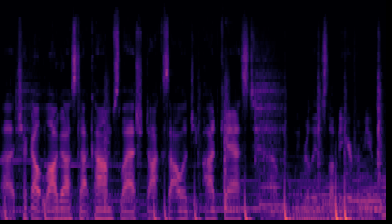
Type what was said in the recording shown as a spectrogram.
Uh, check out logos.com slash doxology podcast. Um, we'd really just love to hear from you.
